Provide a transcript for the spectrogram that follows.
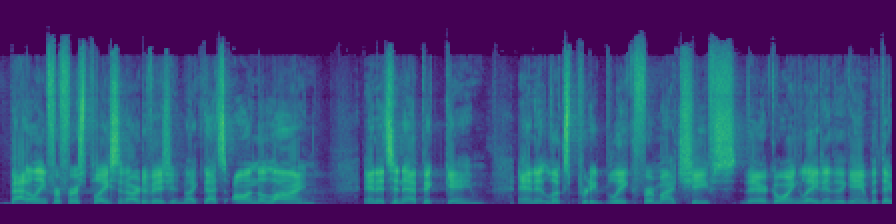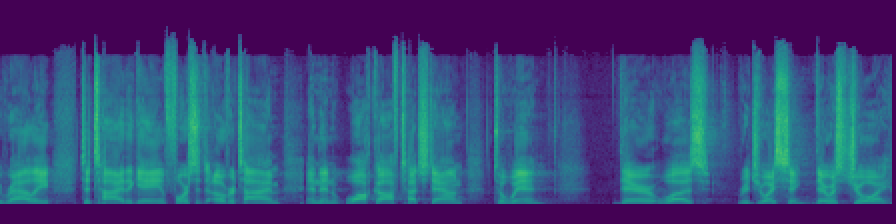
battling for first place in our division. Like that's on the line. And it's an epic game. And it looks pretty bleak for my Chiefs. They're going late into the game, but they rally to tie the game, force it to overtime, and then walk off touchdown to win. There was rejoicing, there was joy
